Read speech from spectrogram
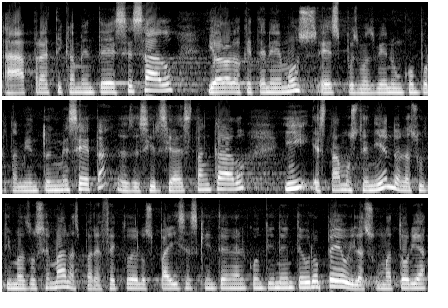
ha prácticamente cesado y ahora lo que tenemos es pues más bien un comportamiento en meseta, es decir, se ha estancado y estamos teniendo en las últimas dos semanas para efecto de los países que integran el continente europeo y la sumatoria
